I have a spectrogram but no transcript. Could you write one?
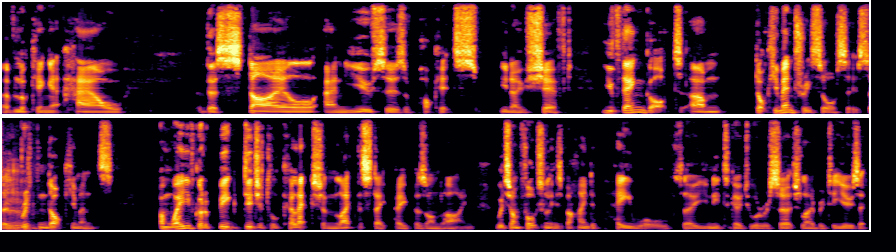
of looking at how the style and uses of pockets, you know, shift. You've then got um, documentary sources, so Mhm. written documents, and where you've got a big digital collection like the state papers online, which unfortunately is behind a paywall, so you need to go to a research library to use it.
